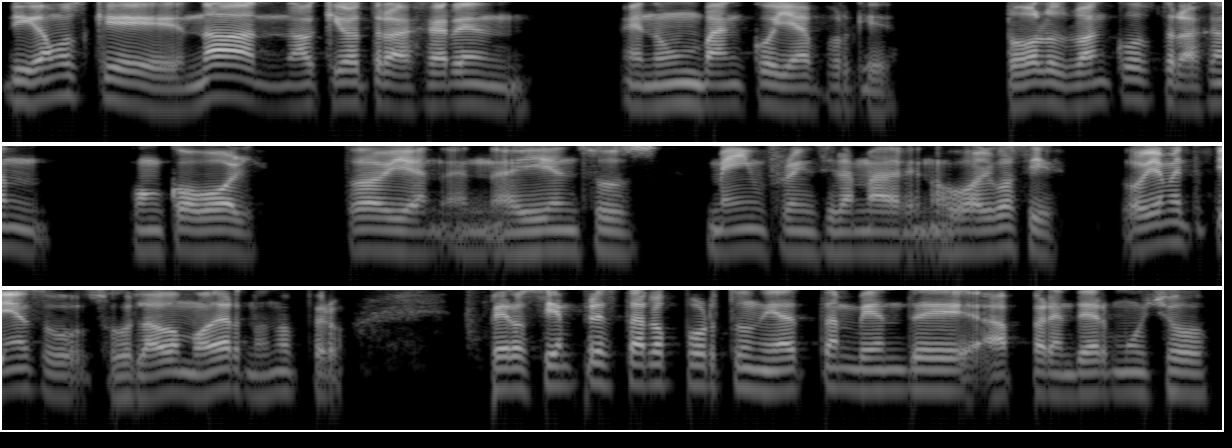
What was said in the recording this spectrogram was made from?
Digamos que no, no quiero trabajar en, en un banco ya porque todos los bancos trabajan con COBOL todavía ahí en sus mainframes y la madre, ¿no? O algo así. Obviamente tienen su, su lado moderno, ¿no? Pero, pero siempre está la oportunidad también de aprender mucho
